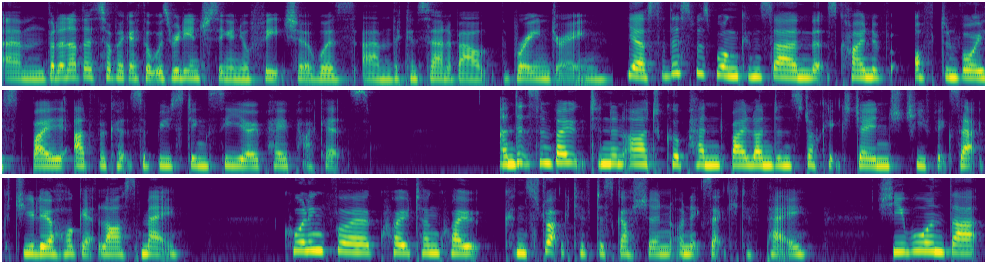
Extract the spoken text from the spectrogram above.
Um, but another topic I thought was really interesting in your feature was um, the concern about the brain drain. Yeah, so this was one concern that's kind of often voiced by advocates of boosting CEO pay packets and it's invoked in an article penned by London Stock Exchange chief exec Julia Hoggett last May. Calling for a quote unquote constructive discussion on executive pay, she warned that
